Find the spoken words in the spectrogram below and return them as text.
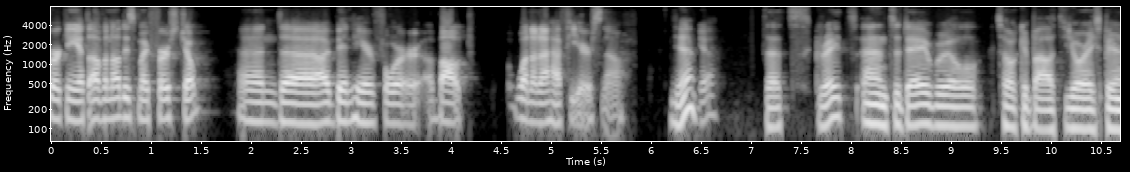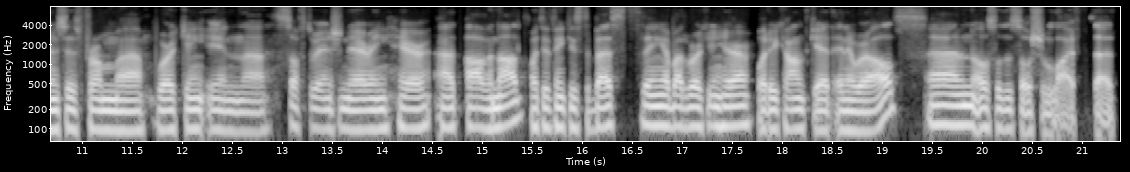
Working at Avanade is my first job, and uh, I've been here for about one and a half years now. Yeah. Yeah. That's great. And today we'll talk about your experiences from uh, working in uh, software engineering here at Avanade. What do you think is the best thing about working here, what you can't get anywhere else, and also the social life that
